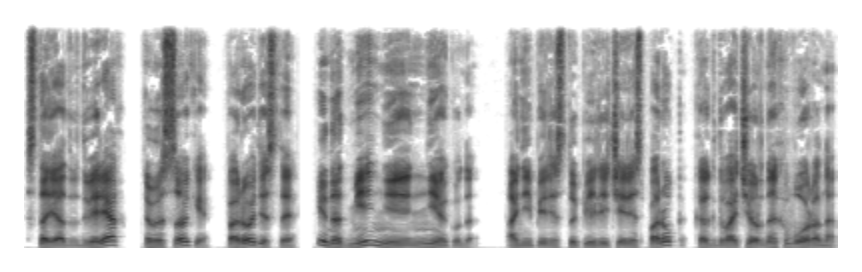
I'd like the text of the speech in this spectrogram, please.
стоят в дверях, высокие, породистые и надменнее некуда. Они переступили через порог, как два черных ворона,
